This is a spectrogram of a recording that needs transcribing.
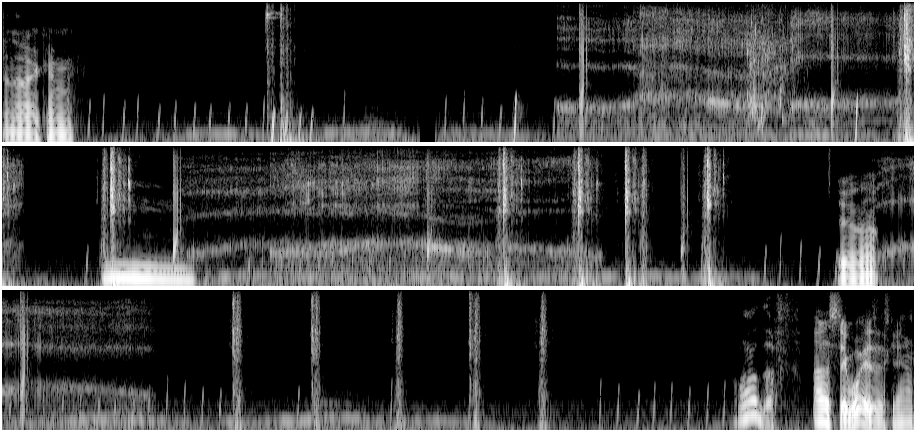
And then I can Hmm. Do that. What Honestly, what is this game?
